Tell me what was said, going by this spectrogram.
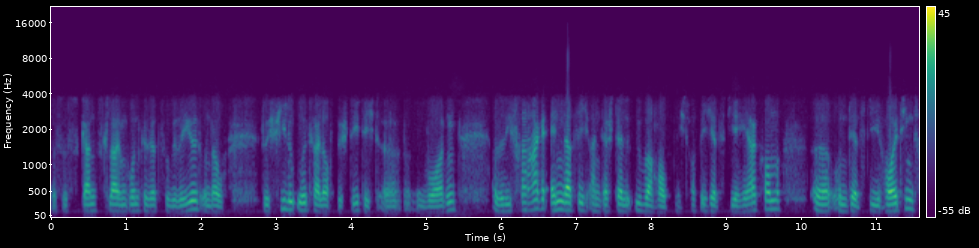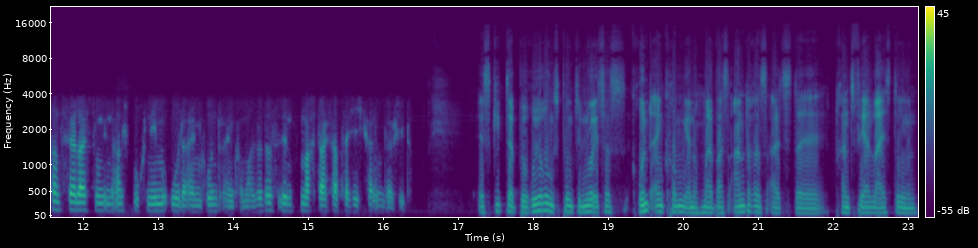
Das ist ganz klar im Grundgesetz so geregelt und auch durch viele Urteile auch bestätigt äh, worden. Also die Frage ändert sich an der Stelle überhaupt nicht, ob ich jetzt hierher komme äh, und jetzt die heutigen Transferleistungen in Anspruch nehme oder ein Grundeinkommen. Also das macht da tatsächlich keinen Unterschied es gibt da Berührungspunkte, nur ist das Grundeinkommen ja nochmal was anderes als die Transferleistungen,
